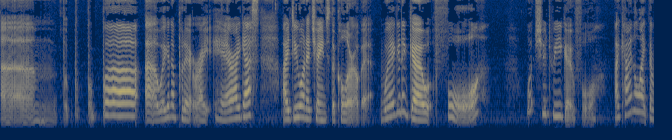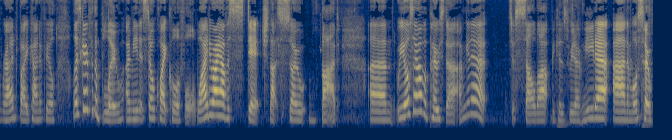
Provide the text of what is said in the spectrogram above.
um, uh, we're gonna put it right here, I guess. I do want to change the color of it. We're gonna go for, what should we go for? I kind of like the red, but I kind of feel, let's go for the blue. I mean, it's still quite colourful. Why do I have a stitch? That's so bad. Um, we also have a poster. I'm gonna just sell that because we don't need it. And I'm also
